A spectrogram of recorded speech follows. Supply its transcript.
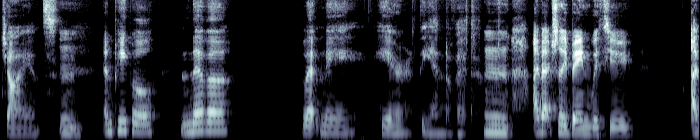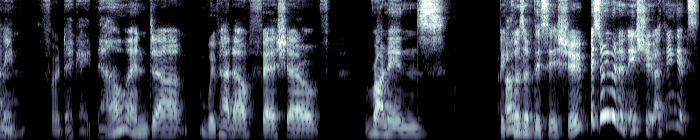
giants, Mm. and people never let me hear the end of it. Mm, I've actually been with you, I mean, for a decade now, and uh, we've had our fair share of run ins because Oh. of this issue. It's not even an issue. I think it's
